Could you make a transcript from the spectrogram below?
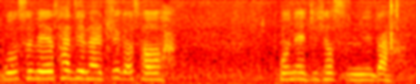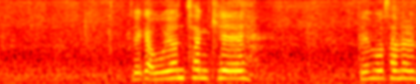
모습의 사진을 찍어서 보내주셨습니다. 제가 우연찮게 대모산을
